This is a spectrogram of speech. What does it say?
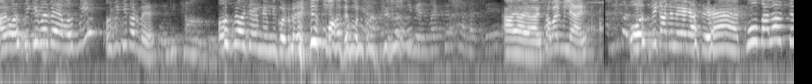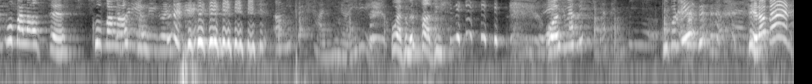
আর ওসমি কি বলবে? ওসমি ওসমি কি করবে? ওসমি ওই যে এমনি এমনি করবে। মা যেমন করছিল। আয় আয় আয়, সবাই মিলে আয়। ওসমি কাজে লেগে গেছে। হ্যাঁ খুব ভালো হচ্ছে, খুব ভালো হচ্ছে। খুব ভালো হচ্ছে। আমি তো সাজি নাই রে। ও এখনও সাজিসনি। ওসমি কি করবি ছেঁড়া প্যান্ট?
